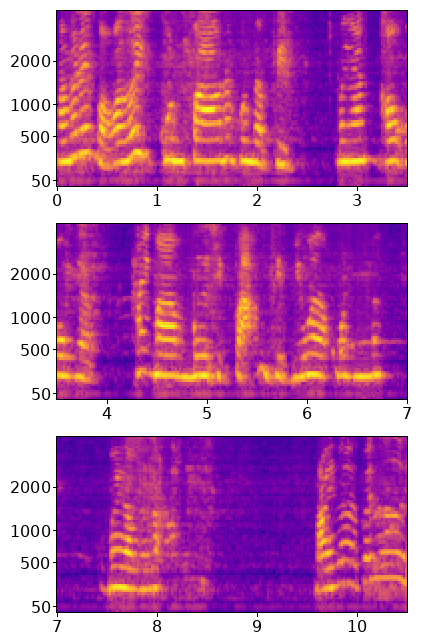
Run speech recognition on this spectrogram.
มันไม่ได้บอกว่าเฮ้ยคุณฟาวนะคุณแบบผิดไม่งั้นเขาคงแบบให้มามือสิบปากสิบนิ้วอะมันไม่เราเลยนะไปเลยไปเลย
